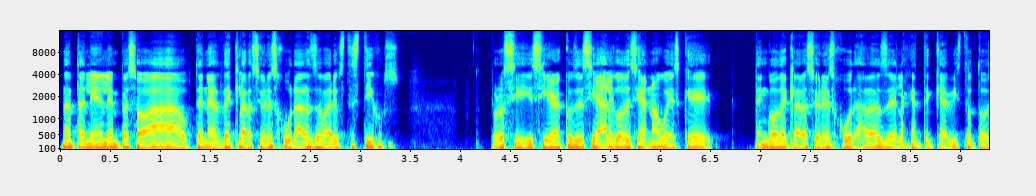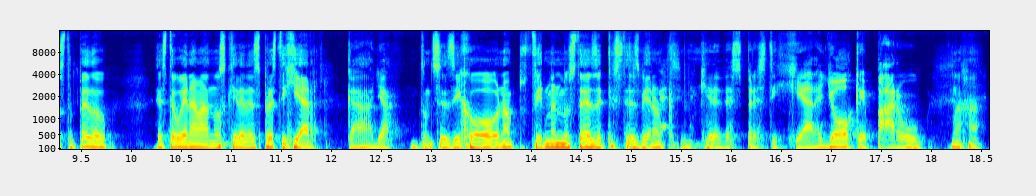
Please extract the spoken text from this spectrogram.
Nathaniel empezó a obtener declaraciones juradas de varios testigos. Pero si Syracuse decía algo, decía, no, güey, es que tengo declaraciones juradas de la gente que ha visto todo este pedo. Este güey nada más nos quiere desprestigiar. Calla. Entonces dijo, no, pues fírmenme ustedes de que ustedes vieron. que-". Si me quiere desprestigiar yo que paro Ajá.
